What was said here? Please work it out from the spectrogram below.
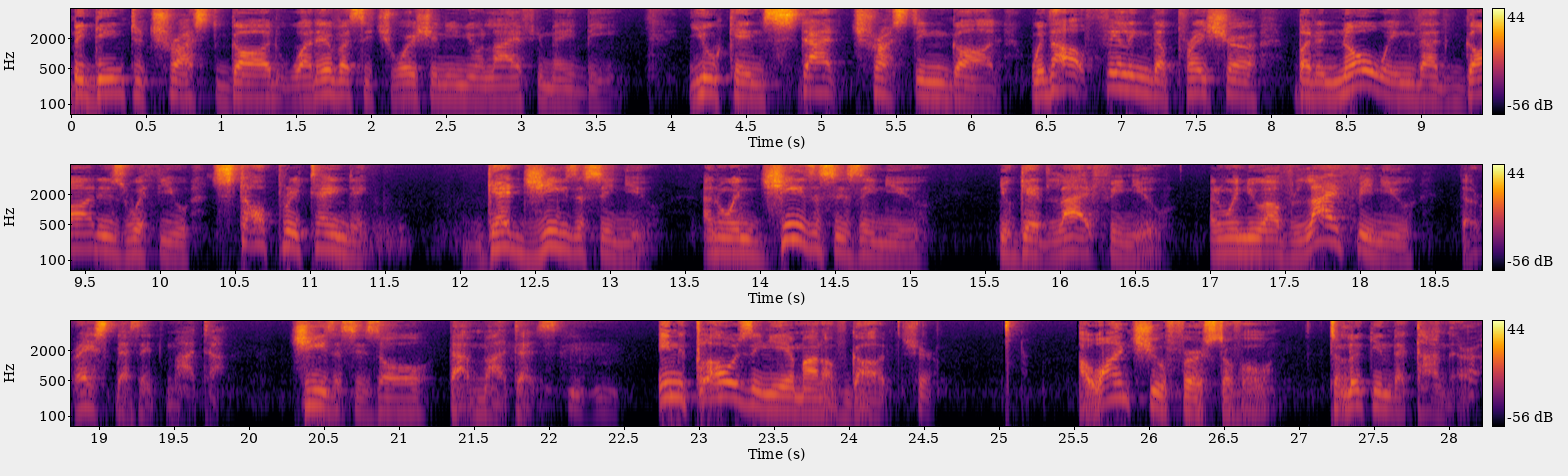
begin to trust God, whatever situation in your life you may be. You can start trusting God without feeling the pressure, but knowing that God is with you. Stop pretending. Get Jesus in you. And when Jesus is in you, you get life in you. And when you have life in you, the rest doesn't matter. Jesus is all that matters. Mm-hmm. In closing, here, man of God, Sure. I want you, first of all, to look in the camera.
